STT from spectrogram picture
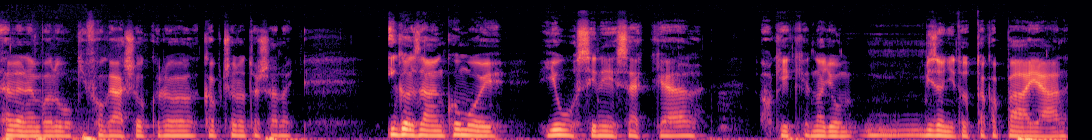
ellenem való kifogásokról kapcsolatosan, hogy igazán komoly, jó színészekkel, akik nagyon bizonyítottak a pályán,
